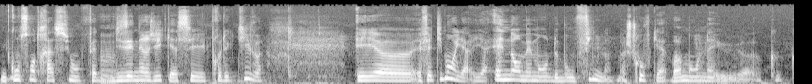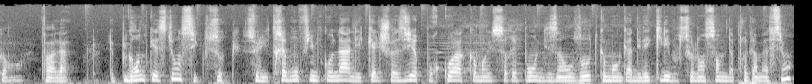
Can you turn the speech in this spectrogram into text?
une concentration en fait, mmh. des énergies qui est assez productive. Et euh, effectivement, il y, a énormément de bons films. Moi, je trouve qu'il y a vraiment, on a eu, quand, enfin, la, plus grande question, c'est que sur, sur, les très bons films qu'on a, lesquels choisir, pourquoi, comment ils se répondent les uns aux autres, comment garder l'équilibre sur l'ensemble de la programmation.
